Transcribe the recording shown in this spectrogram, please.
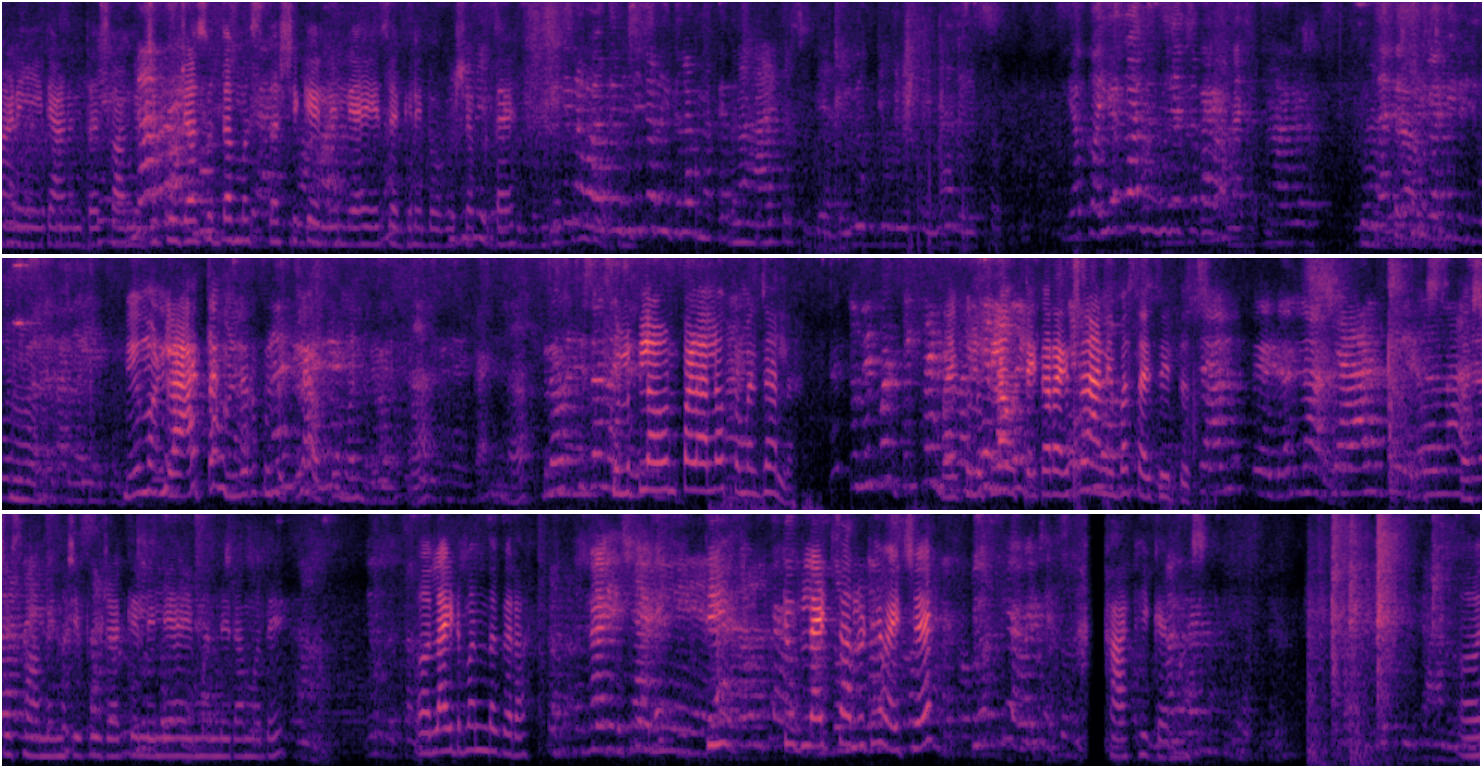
आणि त्यानंतर स्वामींची पूजा सुद्धा मस्त अशी केलेली आहे. सगळे बघू शकताय. मी म्हणलं आता म्हणलं कुलूप लावतो म्हणलं. कुलूप लावून पळालं होतं मग झालं. नाही कुलूप लावते करायचं आणि बसायचं इथंच. तशी स्वामींची पूजा केलेली आहे मंदिरामध्ये. लाइट बंद करा. ती ट्यूबलाईट चालू ठेवायची आहे. हा ठीक आहे मग.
